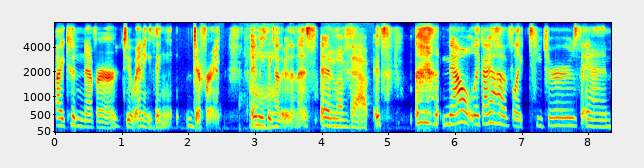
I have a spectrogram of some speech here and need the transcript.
I could never do anything different, anything Aw, other than this. And I love that. it's now like I have like teachers and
